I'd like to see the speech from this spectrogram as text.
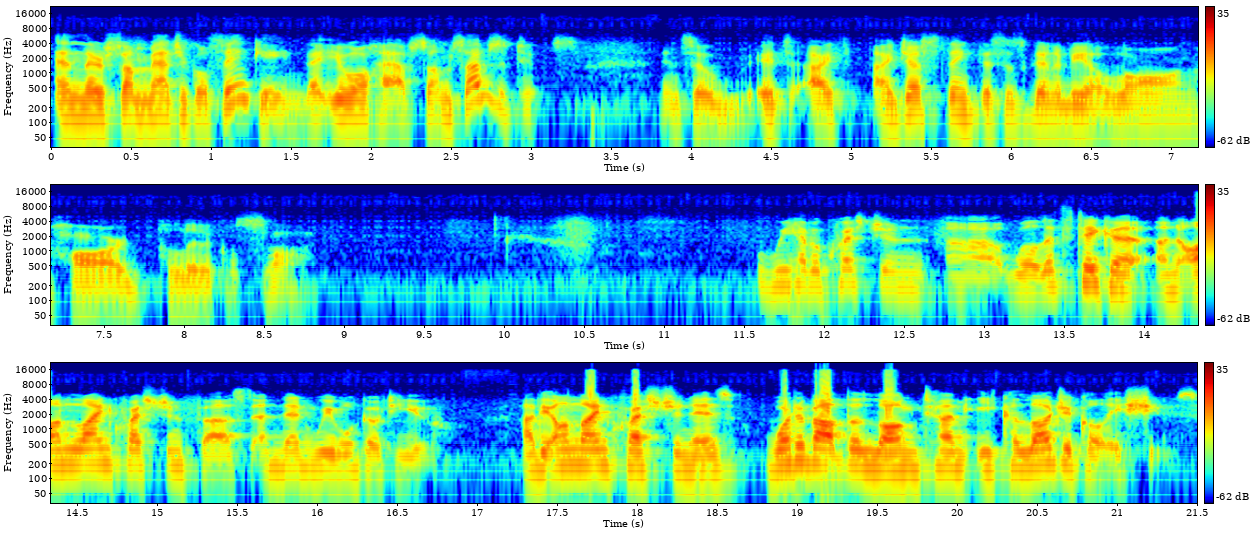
and there's some magical thinking that you will have some substitutes. And so it's, I, I just think this is going to be a long, hard political slog. We have a question. Uh, well, let's take a, an online question first, and then we will go to you. Uh, the online question is What about the long term ecological issues?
